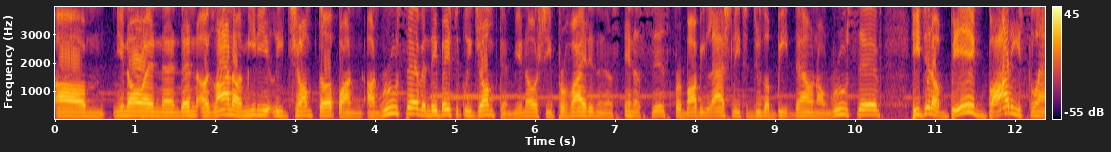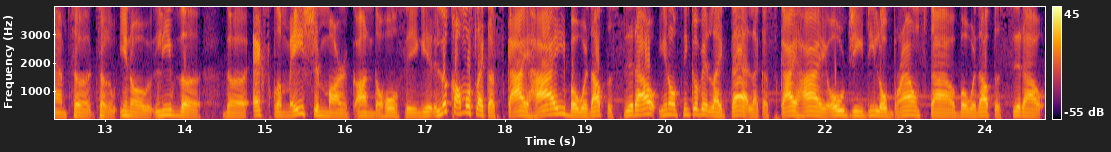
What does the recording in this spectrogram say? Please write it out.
um, you know, and, and then Alana immediately jumped up on, on Rusev and they basically jumped him. You know, she provided an, an assist for Bobby Lashley to do the beatdown on Rusev. He did a big body slam to, to you know, leave the, the exclamation mark on the whole thing. It, it looked almost like a sky high, but without the sit out. You know, think of it like that, like a sky high OG D'Lo Brown style, but without the sit out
